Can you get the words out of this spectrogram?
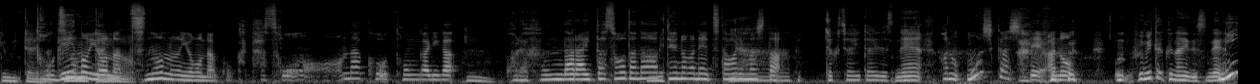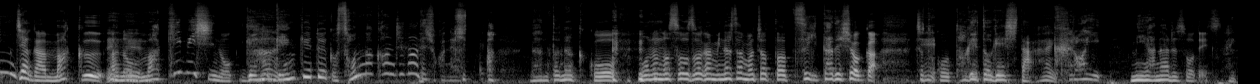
ゲみたいなトゲのような角のようなこう硬そうなこうとんがりがうんこれ踏んだら痛そうだなっていうのがね伝わりましためっちゃくちゃ痛いですね。あのもしかして あの踏みたくないですね。忍者が巻くあのええ巻き菱の原,、はい原型というかそんな感じなんでしょうかね。あなんとなくこうものの想像が皆さんもちょっとついたでしょうか。ちょっとこうトゲトゲしたはい黒い実がなるそうです。はい、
